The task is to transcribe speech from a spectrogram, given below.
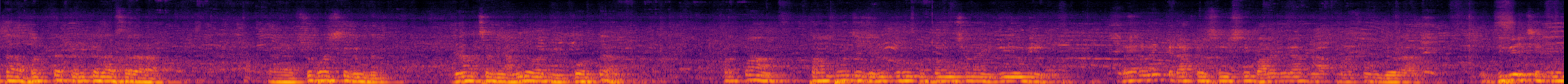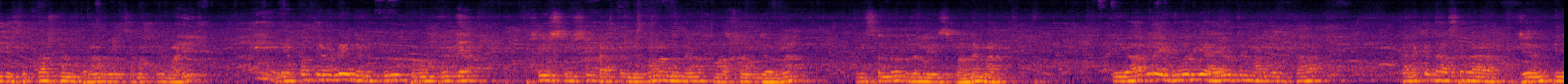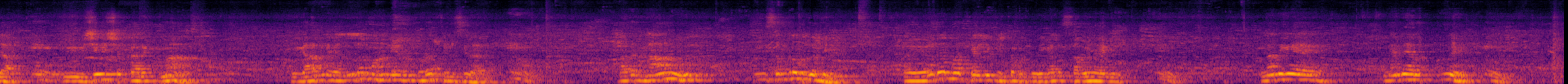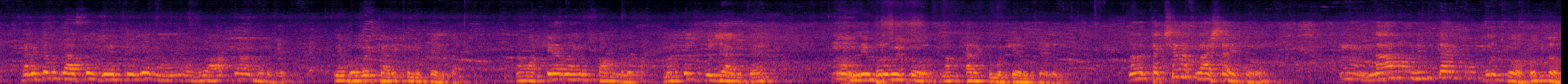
ಅಂತ ಭಕ್ತ ಕನಕದಾಸರ ಶುಭಾಶಯಗಳನ್ನು ದಿನಾಚರಣೆ ಅಂಗವಾಗಿ ಕೋರ್ತಾ, ಪದ್ಮ ಪರಂಪೂಜ ಜಗದ್ಗುರು ಪದ್ಮಭೂಷಣ ಯುಗಯೋಗಿ ವೈರವೇಕ ಡಾಕ್ಟರ್ ಶ್ರೀ ಶ್ರೀ ಬಾಲಗಂಗಾಧರನಾಥ್ ಮಹಾಸ್ವಾಮಿಯವರ ದಿವ್ಯ ಕ್ಷೇತ್ರದಲ್ಲಿ ಸತ್ಯಾಷ್ಟಾನ ಪ್ರಣಾಮಗಳನ್ನು ಸಮರ್ಪಣೆ ಮಾಡಿ, ಎಪ್ಪತ್ತೆರಡನೇ ಜಗದ್ಗುರು ಪರಮಪೂಜ್ಯ ಶ್ರೀ ಶ್ರೀ ಶ್ರೀ ಡಾಕ್ಟರ್ ನಿರ್ಮಲಾನಂದನಾಥ್ ಮಹಾಸ್ವಾಮಿಯವರನ್ನ ಈ ಸಂದರ್ಭದಲ್ಲಿ ಸ್ಮರಣೆ ಮಾಡ್ತೀವಿ ಈಗಾಗಲೇ ಇದುವರೆಗೆ ಆಯೋಜನೆ ಮಾಡಿದಂಥ ಕನಕದಾಸರ ಜಯಂತಿಯ ಈ ವಿಶೇಷ ಕಾರ್ಯಕ್ರಮ ಈಗಾಗಲೇ ಎಲ್ಲ ಮಹನೀಯರು ಕೂಡ ತಿಳಿಸಿದ್ದಾರೆ. ಆದರೆ ನಾನು ಈ ಸಂದರ್ಭದಲ್ಲಿ ಎರಡೇ ಮಾತು ಹೇಳಲಿಕ್ಕೆ ಇಷ್ಟಪಡ್ತೀನಿ. ಈಗಾಗಲೇ ಸಮಯ ಆಗಿದೆ. ನನಗೆ ನೆನೆ ಕನಕದ ದಾಸರ ಕನಕದಾಸರ ಜಯಂತಿಗೆ ನಾನು ಒಬ್ಬರು ಆಹ್ವಾನ ಮಾಡಿದೆ. ನೀವು ಬರಬೇಕು ಕಾರ್ಯಕ್ರಮಕ್ಕೆ ಅಂತ. ನಮ್ಮ ಅಕ್ಕಯ್ಯನಾಗರ ಸ್ವಾಮಿಗಳು ಮಡಕಲ್ ಪೂಜೆ ಆಗುತ್ತೆ. ನೀವು ಬರಬೇಕು ನಮ್ಮ ಕಾರ್ಯಕ್ರಮಕ್ಕೆ ಅಂತೇಳಿ. ನನಗೆ ತಕ್ಷಣ ಫ್ಲಾಶ್ ಆಯಿತು. ನಾನು ನಿಮ್ಮ ಕಾರ್ಯಕ್ರಮ ಬರುತ್ತೆ ಬದಲು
